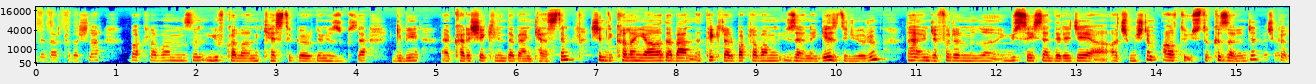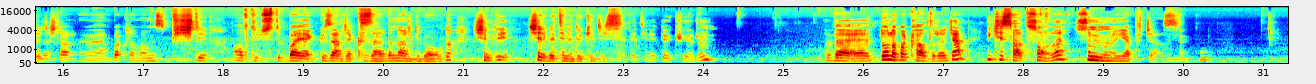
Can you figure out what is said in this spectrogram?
Evet arkadaşlar baklavamızın yufkalarını kesti gördüğünüz güzel gibi e, kare şeklinde ben kestim. Şimdi kalan yağı da ben tekrar baklavamın üzerine gezdiriyorum. Daha önce fırınımızı 180 dereceye açmıştım. Altı üstü kızarınca evet, çıkaracağım. Arkadaşlar e, baklavamız pişti. Altı üstü baya güzelce kızardı. Nar gibi oldu. Şimdi şerbetini dökeceğiz. Şerbetini döküyorum. Ve e, dolaba kaldıracağım. 2 saat sonra sunumunu yapacağız.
